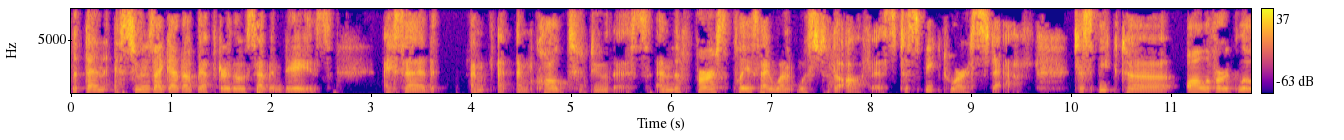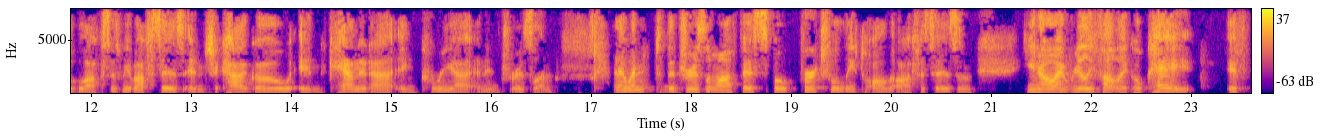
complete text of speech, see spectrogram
But then as soon as I got up after those seven days, I said, I'm, I'm called to do this. And the first place I went was to the office to speak to our staff, to speak to all of our global offices. We have offices in Chicago, in Canada, in Korea, and in Jerusalem. And I went to the Jerusalem office, spoke virtually to all the offices. And, you know, I really felt like, okay, if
